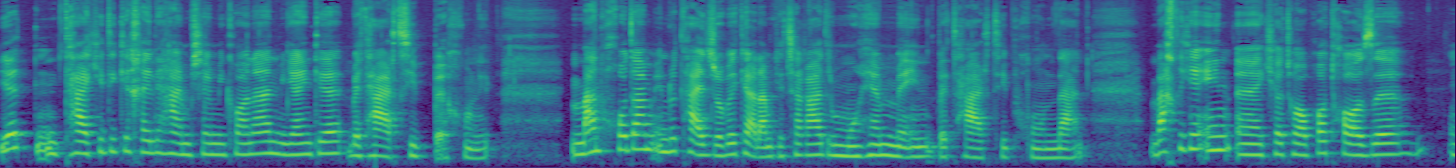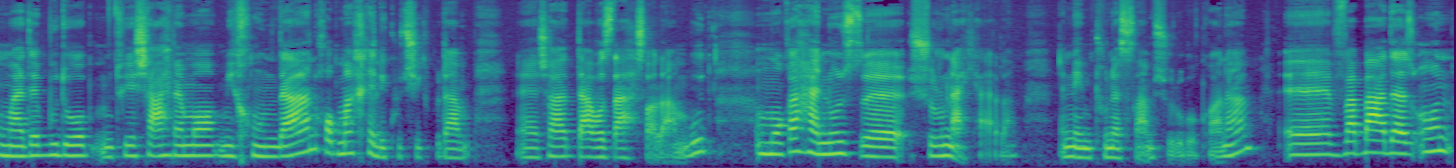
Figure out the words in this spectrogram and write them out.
یه تأکیدی که خیلی همیشه می‌کنن میگن که به ترتیب بخونید. من خودم این رو تجربه کردم که چقدر مهمه این به ترتیب خوندن. وقتی که این کتاب ها تازه اومده بود و توی شهر ما میخوندن خب من خیلی کوچیک بودم شاید دوازده سالم بود. اون موقع هنوز شروع نکردم. نمی‌تونستم شروع بکنم. و بعد از اون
